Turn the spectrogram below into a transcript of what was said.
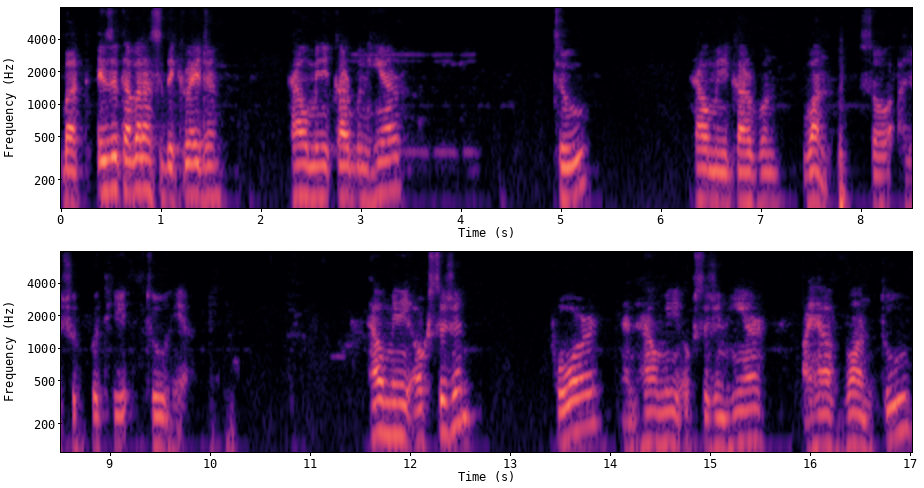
But is it a balanced equation? How many carbon here? Two. How many carbon? One. So I should put here two here. How many oxygen? Four. And how many oxygen here? I have one, two,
